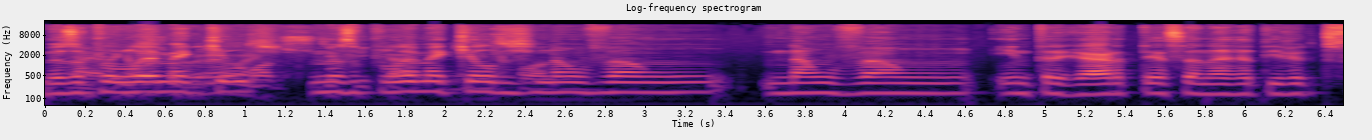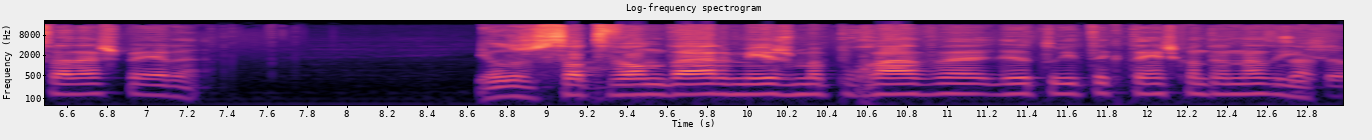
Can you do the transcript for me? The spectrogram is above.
Mas o É, problema é que eles, mas o problema é que eles não vão, não vão entregar-te essa narrativa que tu estás à espera. Eles só te vão dar mesmo a porrada gratuita que tens contra nazis. Exato, é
